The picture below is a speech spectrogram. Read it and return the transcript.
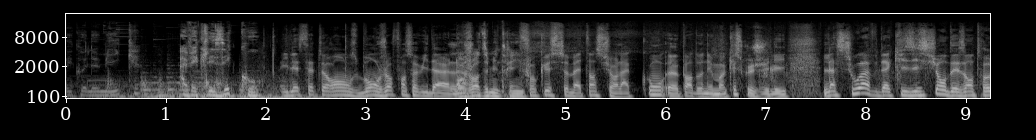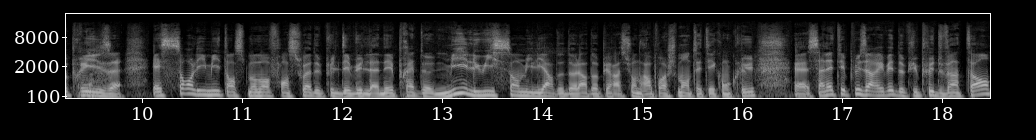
économique avec les échos. Il est 7h11. Bonjour François Vidal. Bonjour Dimitri. Focus ce matin sur la con... Euh, pardonnez-moi, qu'est-ce que je lis? La soif d'acquisition des entreprises est sans limite en ce moment François depuis le début de l'année. Près de 1800 milliards de dollars d'opérations de rapprochement ont été conclus. Euh, ça n'était plus arrivé depuis plus de 20 ans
